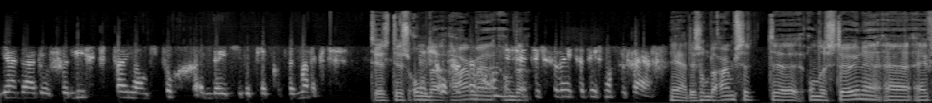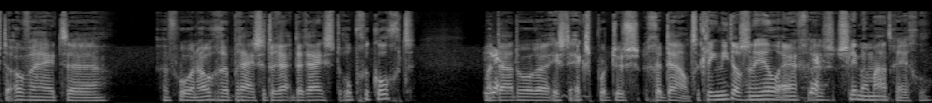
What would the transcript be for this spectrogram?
ja, daardoor verliest Thailand toch een beetje de plek op de markt. Dus, dus om dus de armen... Om de, is geweest, dat is nog de vraag. ja, dus om de armsten te ondersteunen eh, heeft de overheid eh, voor een hogere prijs rij- de rijst opgekocht. Maar Ja. daardoor eh, is de export dus gedaald. Het klinkt niet als een heel erg slimme maatregel.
